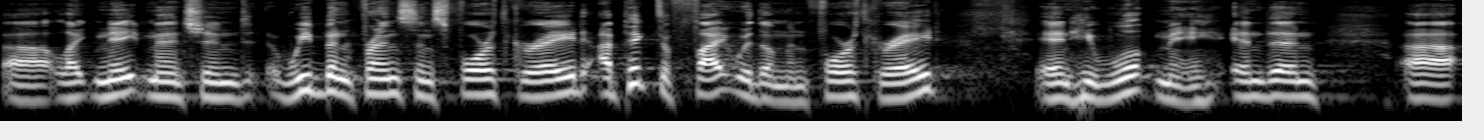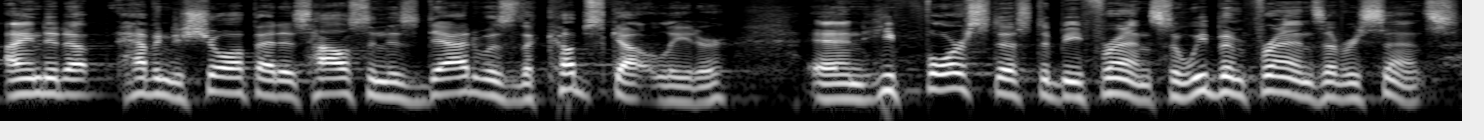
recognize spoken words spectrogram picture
uh, like Nate mentioned, we've been friends since fourth grade. I picked a fight with him in fourth grade, and he whooped me. And then uh, I ended up having to show up at his house, and his dad was the Cub Scout leader, and he forced us to be friends. So we've been friends ever since.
